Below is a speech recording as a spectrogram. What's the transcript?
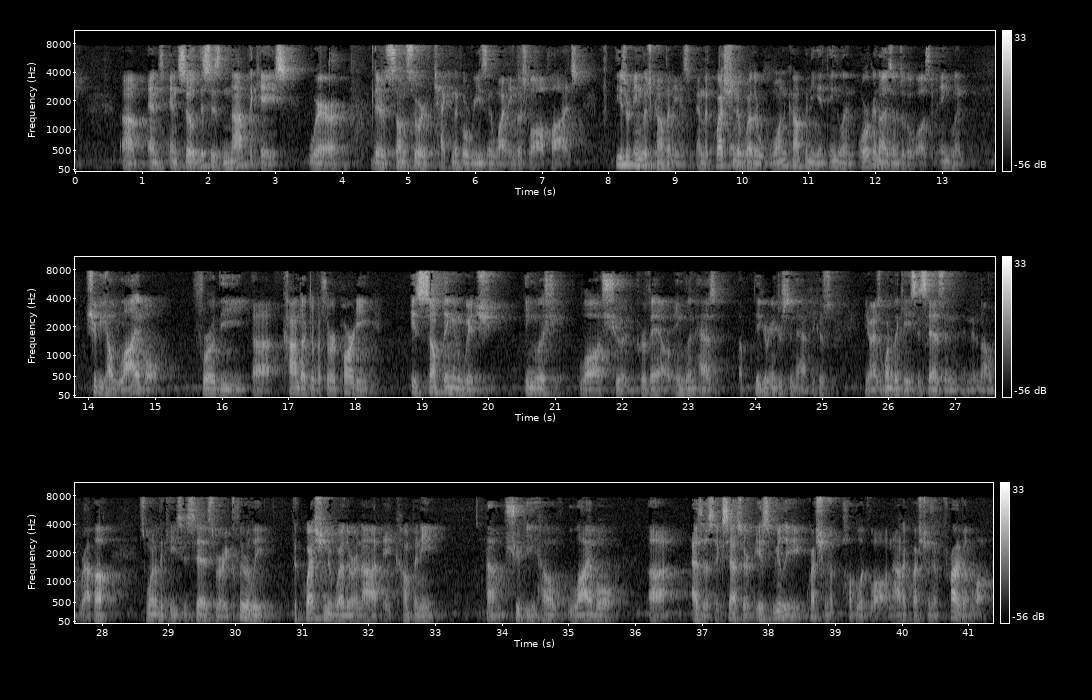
Um, and so this is not the case where there's some sort of technical reason why English law applies. These are English companies, and the question of whether one company in England organized under the laws of England should be held liable for the uh, conduct of a third party is something in which English law should prevail. England has a bigger interest in that because, as one of the cases says, and then I'll wrap up, as one of the cases says very clearly, the question of whether or not a company um, should be held liable uh, as a successor is really a question of public law, not a question of private law,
